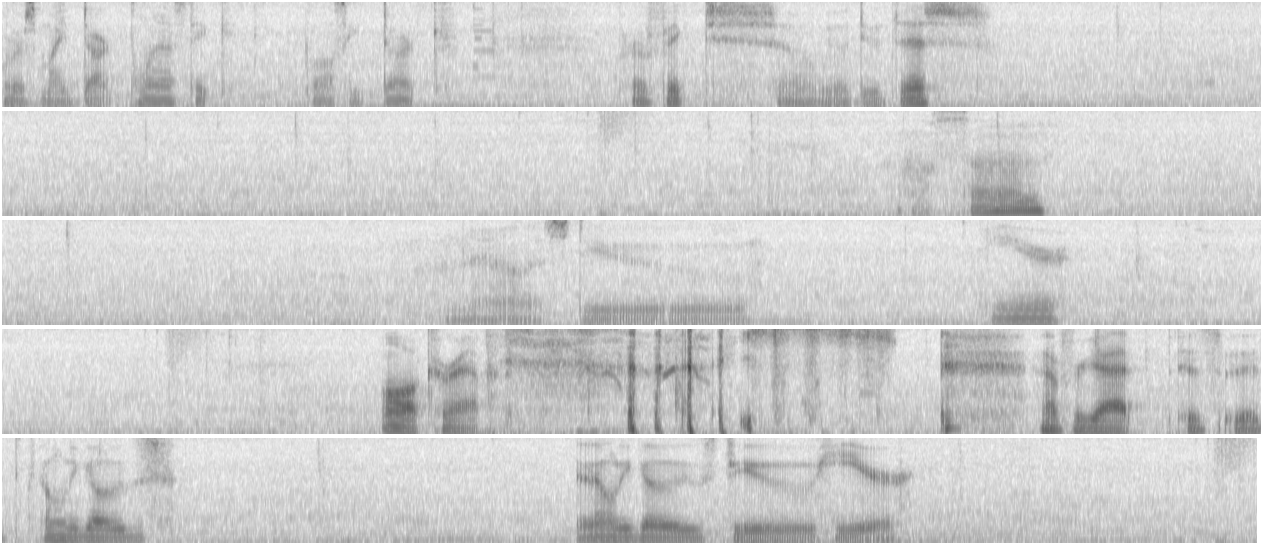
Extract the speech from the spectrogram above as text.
Where's my dark plastic? Glossy dark. Perfect. So we'll do this. Awesome. Now let's do here. Oh crap. I forgot. It's, it only goes it only goes to here.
